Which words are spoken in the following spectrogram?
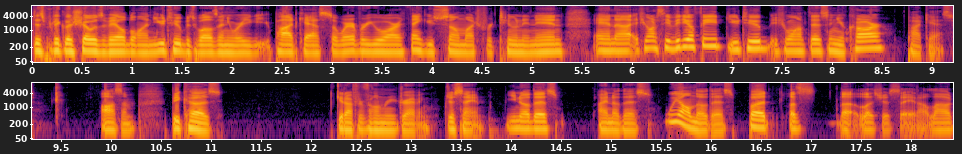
This particular show is available on YouTube as well as anywhere you get your podcasts. So wherever you are, thank you so much for tuning in. And uh, if you want to see a video feed, YouTube. If you want this in your car, podcast. Awesome. Because get off your phone when you're driving. Just saying. You know this. I know this. We all know this. But let's uh, let's just say it out loud.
